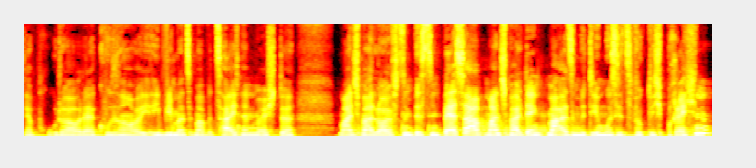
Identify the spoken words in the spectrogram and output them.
der Bruder oder der Cousin, wie man es immer bezeichnen möchte. Manchmal läuft es ein bisschen besser, manchmal denkt man, also mit dem muss ich jetzt wirklich brechen.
